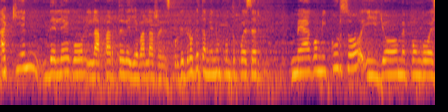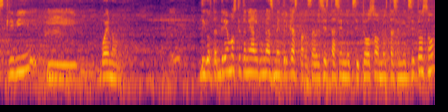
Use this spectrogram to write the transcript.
¿a quién delego la parte de llevar las redes? Porque creo que también un punto puede ser, me hago mi curso y yo me pongo a escribir y bueno, digo, tendríamos que tener algunas métricas para saber si está siendo exitoso o no está siendo exitoso.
